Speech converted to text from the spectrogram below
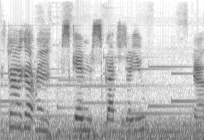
he's kinda got me. I'm scared, Mr. Scratches. Are you? Yeah.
